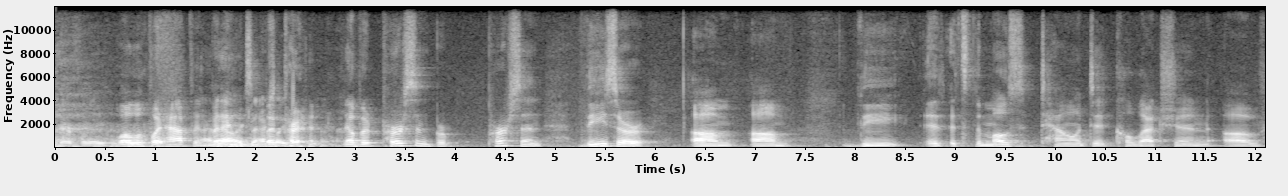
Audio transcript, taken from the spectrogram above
carefully. well, look what happened. I but know, exactly. But per, no, but person per person, these are um, um, the. It, it's the most talented collection of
